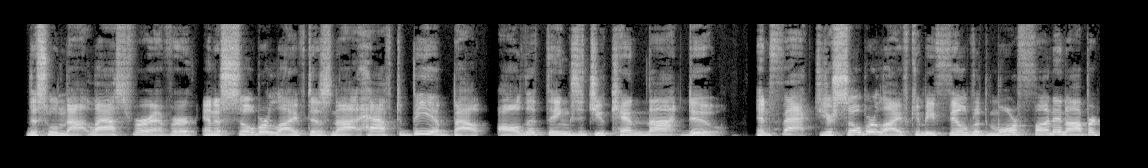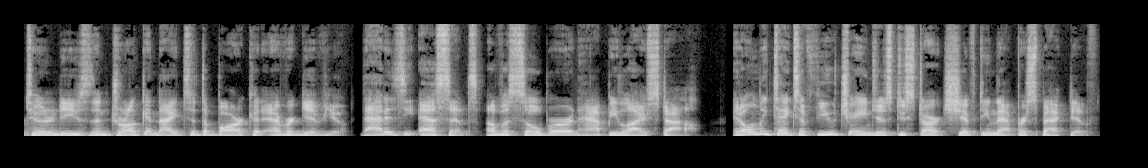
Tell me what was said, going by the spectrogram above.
this will not last forever, and a sober life does not have to be about all the things that you cannot do. In fact, your sober life can be filled with more fun and opportunities than drunken nights at the bar could ever give you. That is the essence of a sober and happy lifestyle. It only takes a few changes to start shifting that perspective.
